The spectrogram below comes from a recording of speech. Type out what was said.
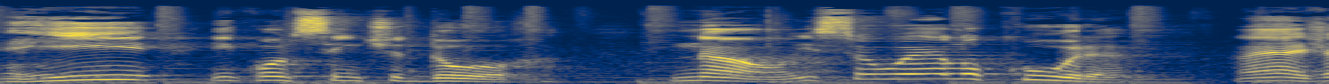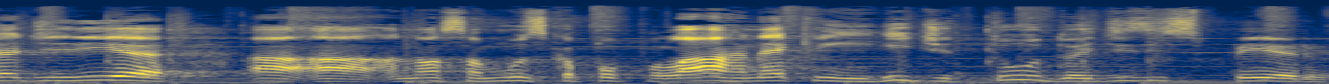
rir enquanto sente dor. Não, isso é loucura. Né? Já diria a, a, nossa música popular, né? Quem ri de tudo é desespero.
